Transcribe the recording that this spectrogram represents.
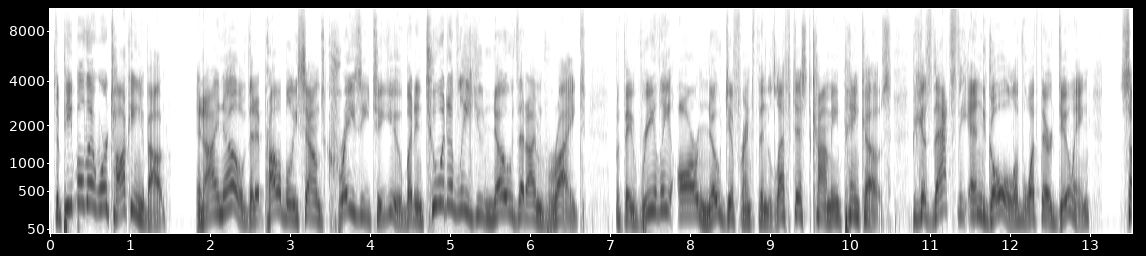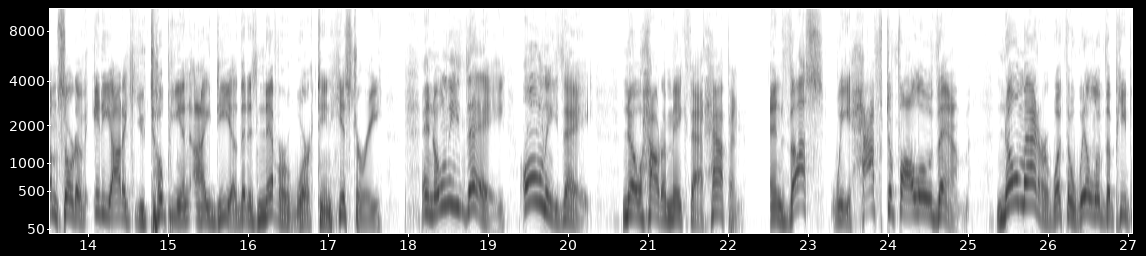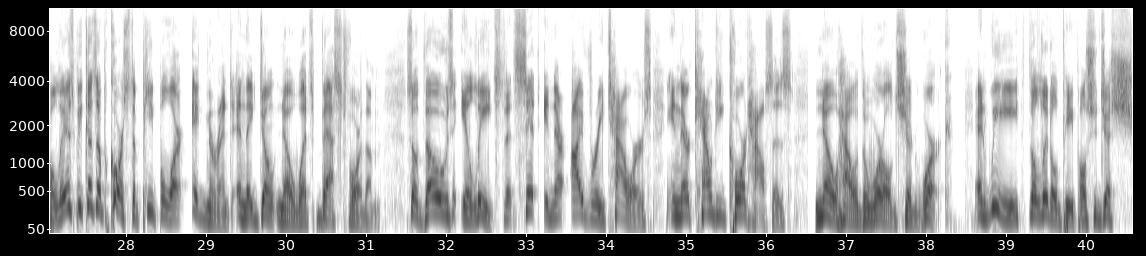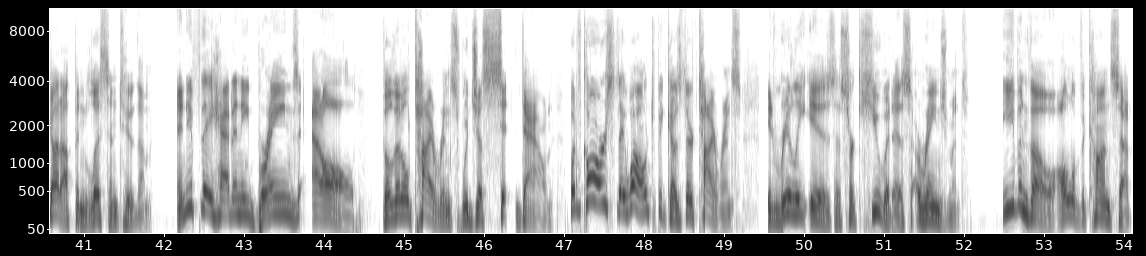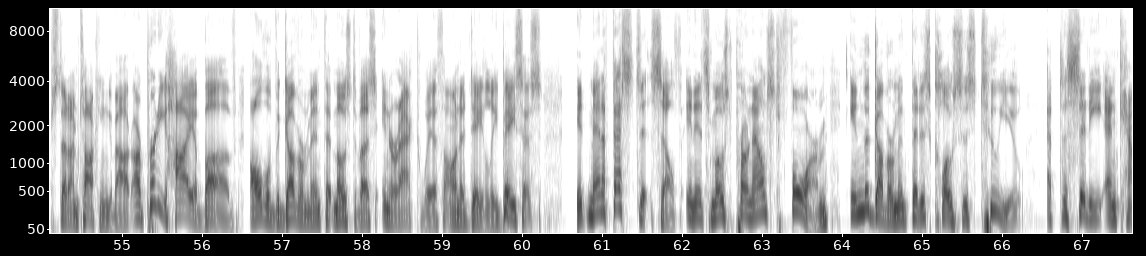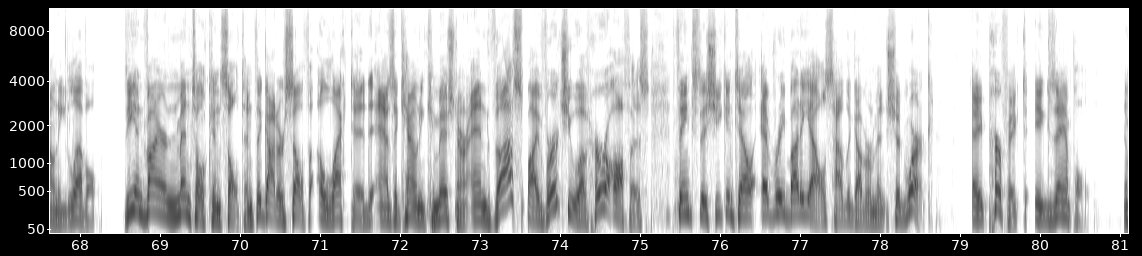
The people that we're talking about and I know that it probably sounds crazy to you, but intuitively you know that I'm right. But they really are no different than leftist commie pinkos, because that's the end goal of what they're doing. Some sort of idiotic utopian idea that has never worked in history. And only they, only they, know how to make that happen. And thus, we have to follow them no matter what the will of the people is, because of course the people are ignorant and they don't know what's best for them. So those elites that sit in their ivory towers in their county courthouses know how the world should work. And we, the little people, should just shut up and listen to them. And if they had any brains at all, the little tyrants would just sit down. But of course, they won't because they're tyrants. It really is a circuitous arrangement even though all of the concepts that I'm talking about are pretty high above all of the government that most of us interact with on a daily basis, it manifests itself in its most pronounced form in the government that is closest to you, at the city and county level. The environmental consultant that got herself elected as a county commissioner and thus, by virtue of her office, thinks that she can tell everybody else how the government should work. A perfect example.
